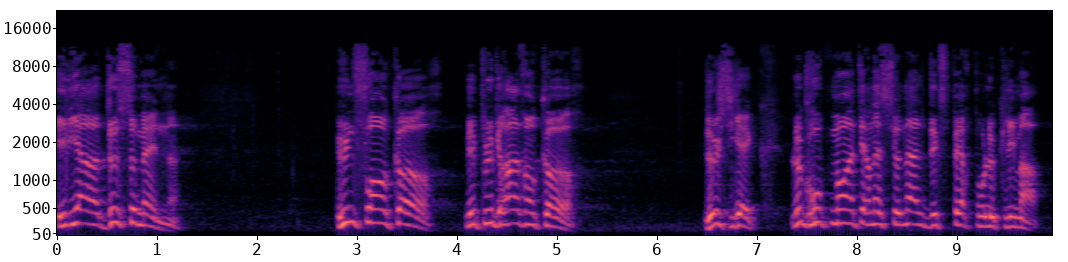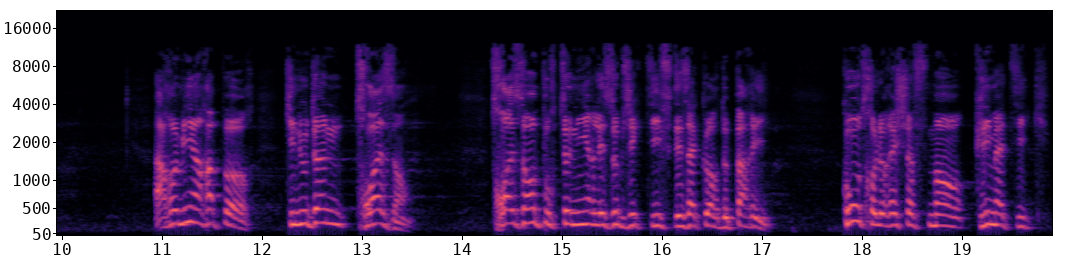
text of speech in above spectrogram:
Il y a deux semaines, une fois encore, mais plus grave encore, le GIEC, le groupement international d'experts pour le climat, a remis un rapport qui nous donne trois ans. Trois ans pour tenir les objectifs des accords de Paris contre le réchauffement climatique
